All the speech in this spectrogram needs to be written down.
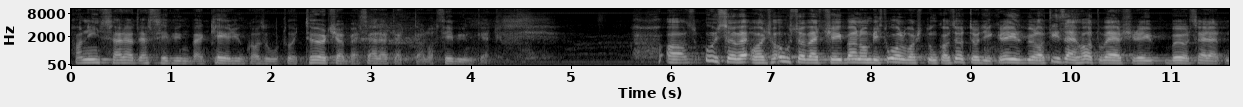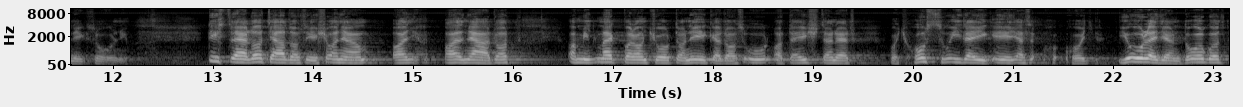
ha nincs szeretet szívünkben, kérjünk az Úrt, hogy töltse be szeretettel a szívünket. Az új, szövet, vagy az új szövetségben, amit olvastunk az ötödik részből, a 16 versből szeretnék szólni. Tiszteld atyádat és anyám, any, anyádat, amit megparancsolta néked az Úr, a te Istened, hogy hosszú ideig élj, hogy jó legyen dolgod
